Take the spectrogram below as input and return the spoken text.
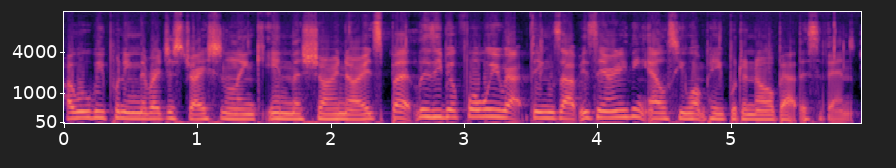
I will be putting the registration link in the show notes. But Lizzie, before we wrap things up, is there anything else you want people to know about this event?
